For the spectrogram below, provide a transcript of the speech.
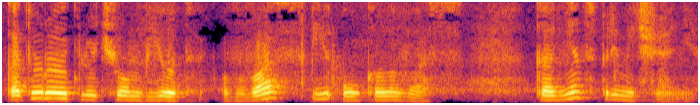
которая ключом бьет в вас и около вас. Конец примечания.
